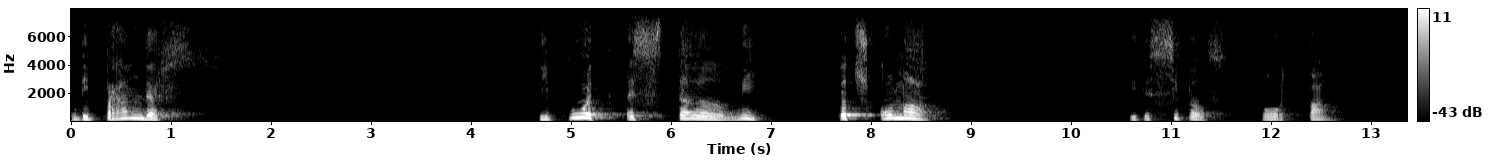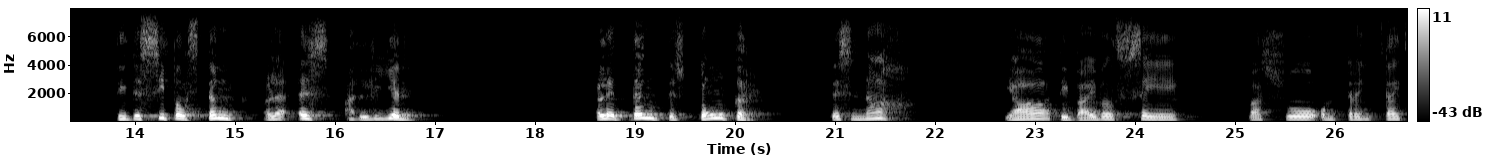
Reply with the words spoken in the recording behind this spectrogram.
en die branders. Die boot is stil nie. Dit skommel. Die disippels word bang. Die disippels dink hulle is alleen. Hulle dink dis donker. Dis nag. Ja, die Bybel sê was so omtrent tyd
